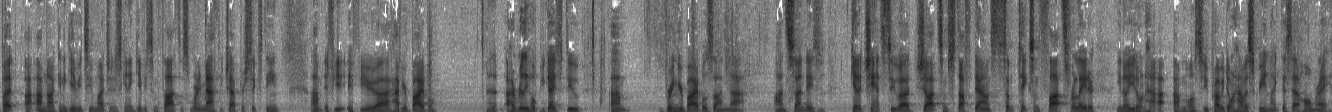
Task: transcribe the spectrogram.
But I, am not going to give you too much. I'm just going to give you some thoughts this morning. Matthew chapter 16. Um, if you, if you uh, have your Bible, uh, I really hope you guys do um, bring your Bibles on, uh, on Sundays. Get a chance to uh, jot some stuff down, some, take some thoughts for later. You know, you don't have, uh, most of you probably don't have a screen like this at home, right?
